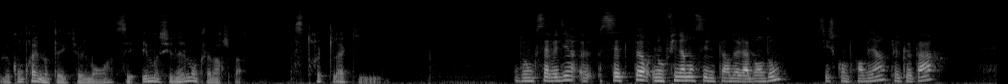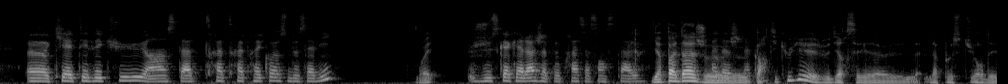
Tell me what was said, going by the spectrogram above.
le comprennent intellectuellement. Hein. C'est émotionnellement que ça marche pas. Ce truc-là qui. Donc ça veut dire cette peur. Donc finalement, c'est une peur de l'abandon, si je comprends bien quelque part, qui a été vécue à un stade très très précoce de sa vie. Oui. Jusqu'à quel âge à peu près ça s'installe? Il n'y a pas d'âge euh, particulier. Je veux dire, c'est euh, la posture des,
